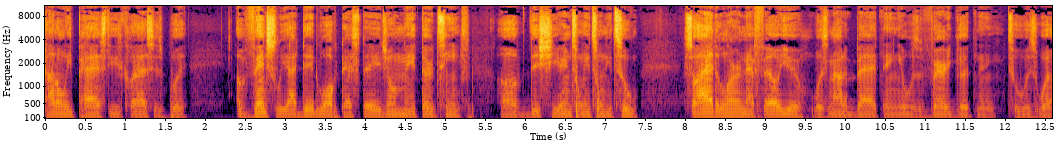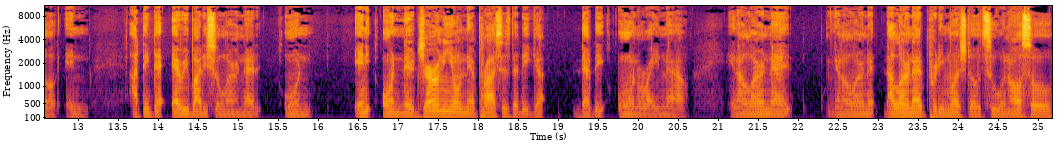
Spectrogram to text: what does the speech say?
not only pass these classes, but eventually I did walk that stage on May 13th of this year in 2022. So I had to learn that failure was not a bad thing. It was a very good thing too as well. And I think that everybody should learn that on any on their journey, on their process that they got that they on right now. And I learned that and I learned that I learned that pretty much though too. And also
